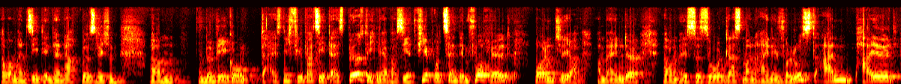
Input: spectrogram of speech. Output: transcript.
Aber man sieht in der nachbörslichen ähm, Bewegung, da ist nicht viel passiert. Da ist börslich mehr passiert. 4% im Vorfeld. Und ja, am Ende ähm, ist es so, dass man einen Verlust anpeilt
